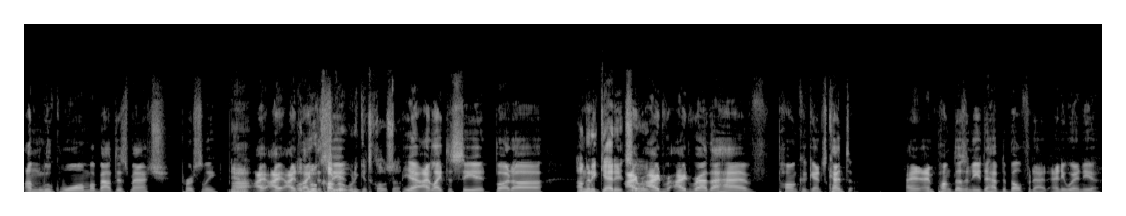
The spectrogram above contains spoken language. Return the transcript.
I'm lukewarm about this match personally. Yeah. Uh, I I I'd Well, like we'll to cover see it when it gets closer. Yeah, I'd like to see it, but uh, I'm gonna get it. So I, I'd I'd rather have Punk against Kenta, and, and Punk doesn't need to have the belt for that anywhere near.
